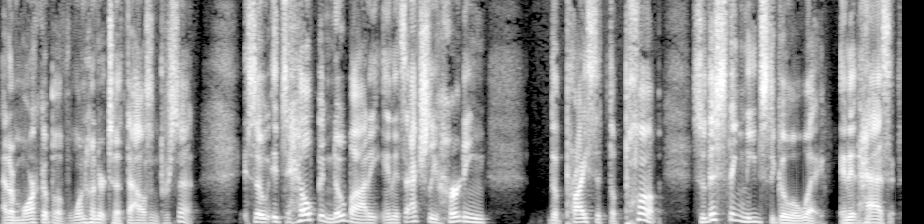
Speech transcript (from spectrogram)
at a markup of 100 to 1,000%. So it's helping nobody and it's actually hurting the price at the pump. So this thing needs to go away, and it hasn't.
